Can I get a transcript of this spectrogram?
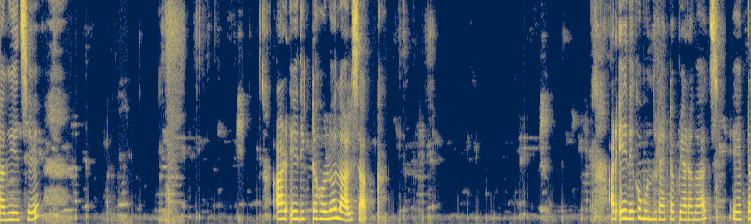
লাগিয়েছে। আর এই দিকটা হলো লাল শাক। আর এই দেখো বন্ধুরা একটা পেয়ারা গাছ, এই একটা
